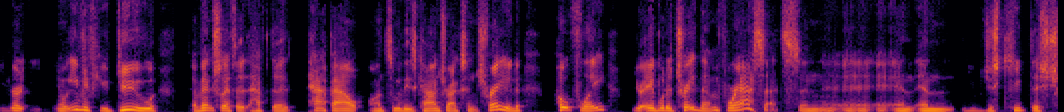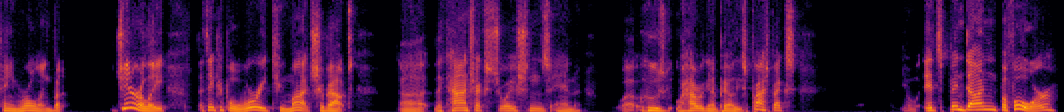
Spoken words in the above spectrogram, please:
you're you know even if you do eventually have to have to tap out on some of these contracts and trade hopefully you're able to trade them for assets and and and just keep this chain rolling. But generally i think people worry too much about uh, the contract situations and uh, who's how we're going to pay all these prospects. You know, it's been done before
